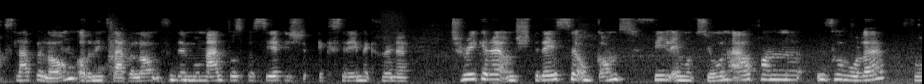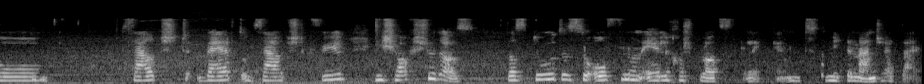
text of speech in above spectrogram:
das Leben lang, oder nicht das Leben lang, von dem Moment, wo es passiert ist, extrem können triggern und stressen und ganz viele Emotionen auch kann aufholen von Selbstwert und Selbstgefühl. Wie schaffst du das, dass du das so offen und ehrlich kannst Platz legen und mit den Menschen teilen?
